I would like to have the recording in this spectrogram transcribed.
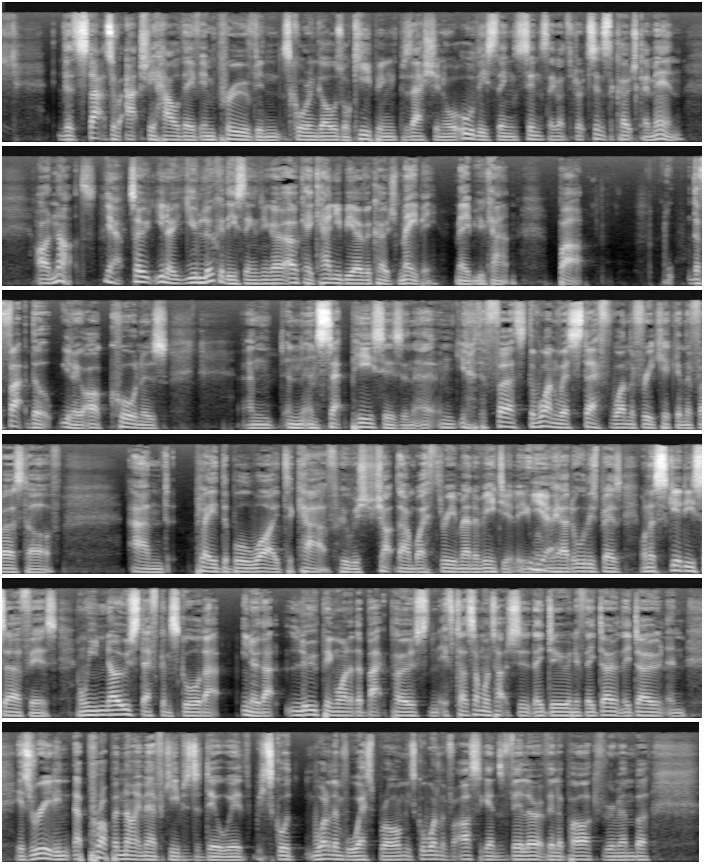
the stats of actually how they've improved in scoring goals or keeping possession or all these things since they got th- since the coach came in are nuts. Yeah. So you know, you look at these things and you go, okay, can you be overcoached? Maybe, maybe you can, but the fact that you know our corners and and, and set pieces and uh, and you know the first the one where Steph won the free kick in the first half and played the ball wide to Cav, who was shut down by three men immediately. When Yeah. we had all these players on a skiddy surface, and we know Steph can score that. You know that looping one at the back post, and if t- someone touches it, they do, and if they don't, they don't, and it's really a proper nightmare for keepers to deal with. We scored one of them for West Brom, he scored one of them for us against Villa at Villa Park, if you remember,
